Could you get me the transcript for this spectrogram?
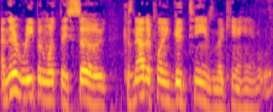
and they're reaping what they sowed because now they're playing good teams and they can't handle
